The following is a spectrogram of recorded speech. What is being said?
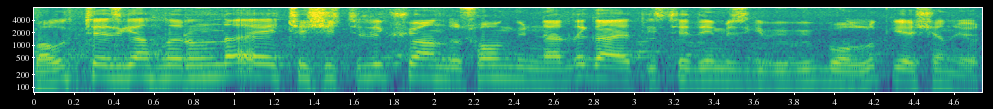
Balık tezgahlarında e, çeşitlilik şu anda son günlerde gayet istediğimiz gibi bir bolluk yaşanıyor.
